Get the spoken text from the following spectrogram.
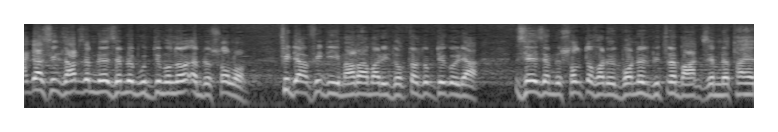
আগে আসিল যার যেমনি যেমনি বুদ্ধিমন্দ এমনি চলন। ফিডা ফিডি মারামারি দপ্তর দপ্তি করিয়া যে যেমনি চলতে পারে বনের ভিতরে বাঘ যেমনি থাকে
